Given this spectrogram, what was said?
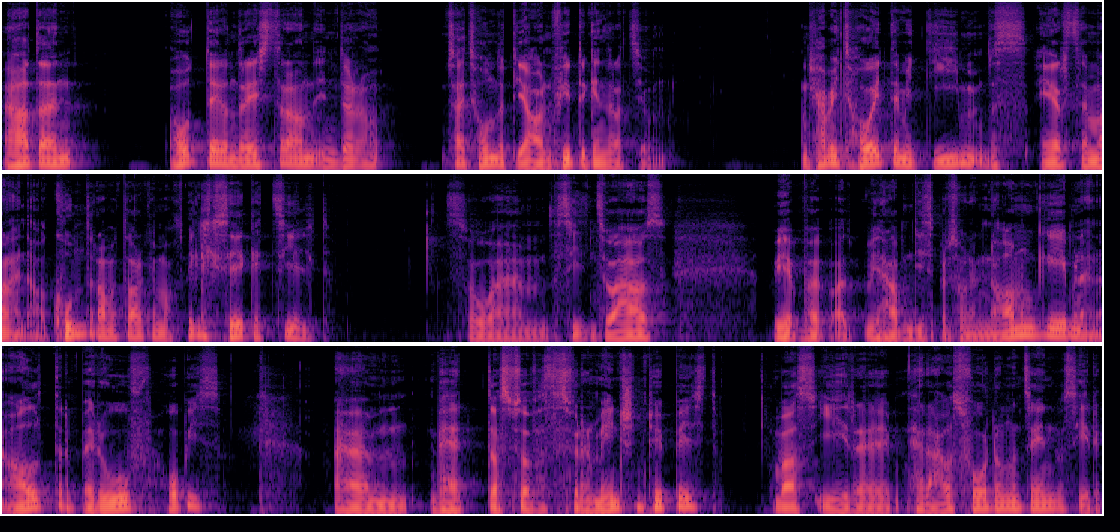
Er hat ein Hotel und Restaurant in der, seit 100 Jahren, vierte Generation. Und ich habe jetzt heute mit ihm das erste Mal einen Kundenavatar gemacht, wirklich sehr gezielt. So, ähm, das sieht so aus. Wir, wir haben dieser Person einen Namen gegeben, ein Alter, Beruf, Hobbys, ähm, wer das, was das für ein Menschentyp ist, was ihre Herausforderungen sind, was ihre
